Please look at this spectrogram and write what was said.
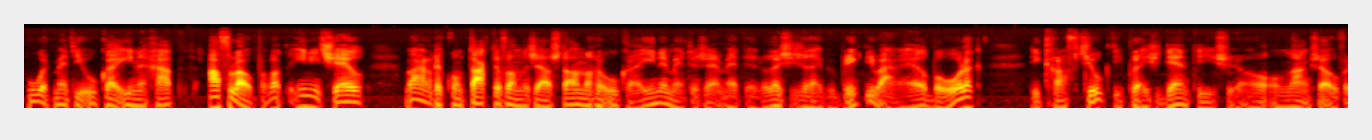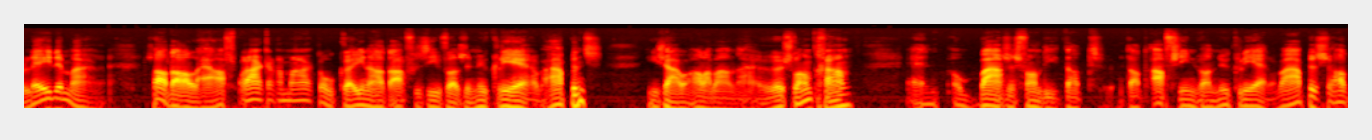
hoe het met die Oekraïne gaat aflopen. Want initieel waren de contacten van de zelfstandige Oekraïne met de, met de Russische Republiek, die waren heel behoorlijk. Die Kravchuk, die president, die is onlangs overleden, maar ze hadden allerlei afspraken gemaakt. Oekraïne had afgezien van zijn nucleaire wapens. Die zouden allemaal naar Rusland gaan. En op basis van die, dat, dat afzien van nucleaire wapens had,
